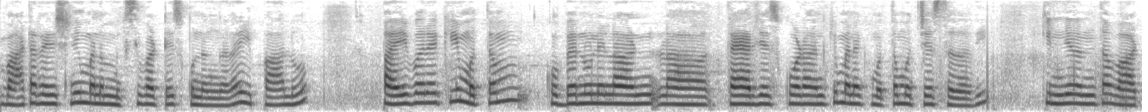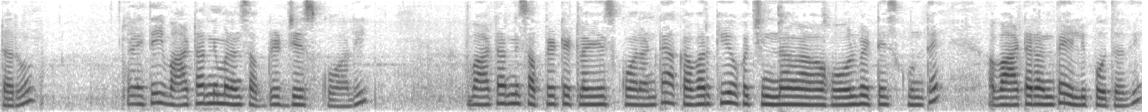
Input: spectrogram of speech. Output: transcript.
వాటర్ వేసి మనం మిక్సీ పట్టేసుకున్నాం కదా ఈ పాలు. పై వరకు మొత్తం కొబ్బరి నూనె లా తయారు చేసుకోవడానికి మనకి మొత్తం వచ్చేస్తుంది అది. కిందంతా వాటరు. అయితే ఈ వాటర్ని మనం సపరేట్ చేసుకోవాలి. వాటర్ని సపరేట్ ఎట్లా చేసుకోవాలంటే ఆ కవర్కి ఒక చిన్న హోల్ పెట్టేసుకుంటే వాటర్ అంతా వెళ్ళిపోతుంది.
